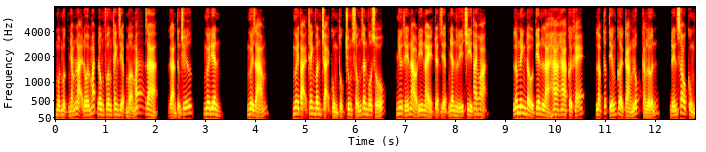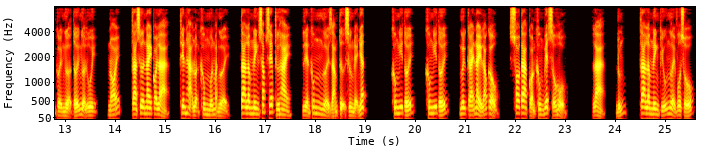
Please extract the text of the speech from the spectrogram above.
một mực nhắm lại đôi mắt đông phương thanh diệp mở mắt ra, gàn từng chữ, ngươi điên. Ngươi dám. Ngươi tại thanh vân trại cùng thuộc chung sống dân vô số, như thế nào đi này tuyệt diệt nhân lý chi thái họa? Lâm ninh đầu tiên là ha ha cười khẽ lập tức tiếng cười càng lúc càng lớn, đến sau cùng cười ngựa tới ngựa lui, nói, ta xưa nay coi là, thiên hạ luận không muốn mặt người, ta lâm ninh sắp xếp thứ hai, liền không người dám tự xưng đệ nhất. Không nghĩ tới, không nghĩ tới, ngươi cái này lão cậu so ta còn không biết xấu hổ. Là, đúng, ta lâm ninh cứu người vô số.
